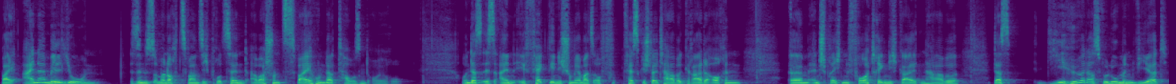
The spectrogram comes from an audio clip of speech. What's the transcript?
Bei einer Million sind es immer noch 20 Prozent, aber schon 200.000 Euro. Und das ist ein Effekt, den ich schon mehrmals auch festgestellt habe, gerade auch in ähm, entsprechenden Vorträgen, die ich gehalten habe, dass je höher das Volumen wird,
